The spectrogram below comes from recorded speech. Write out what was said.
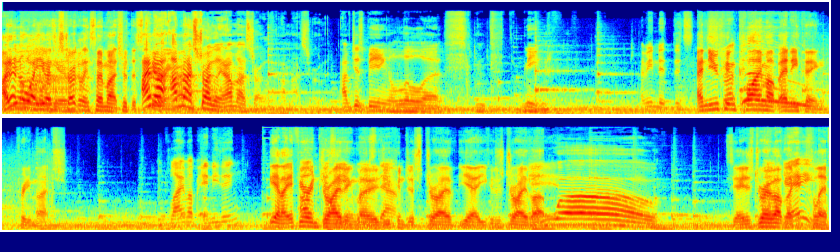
I don't know why you guys are struggling so much with the I'm not. I'm not struggling. I'm not struggling. I'm not struggling. I'm just being a little uh, mean. I mean, it, it's. And you can climb up anything, pretty much. climb up anything. Yeah, like if you're Oh, in driving goes mode, you can just drive. Yeah, you can just drive up. Yeah. Whoa. So yeah, you just drove up like a cliff.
